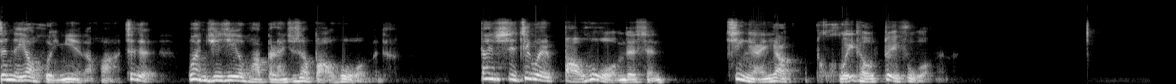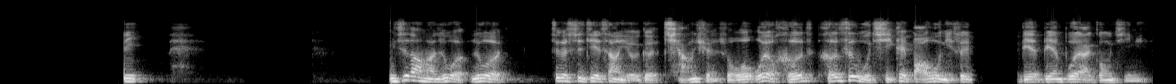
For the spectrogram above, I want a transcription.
真的要毁灭的话，这个万军之耶和华本来就是要保护我们的，但是这位保护我们的神竟然要回头对付我们。你你知道吗？如果如果。这个世界上有一个强权，说我我有核核子武器可以保护你，所以别别人不会来攻击你。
